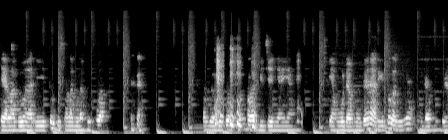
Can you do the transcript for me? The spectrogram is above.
ya lagu hari itu bisa lagu-lagu tua. lagu-lagu tua. Cuman Kalau DJ-nya yang yang muda-muda hari itu lagunya muda-muda.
